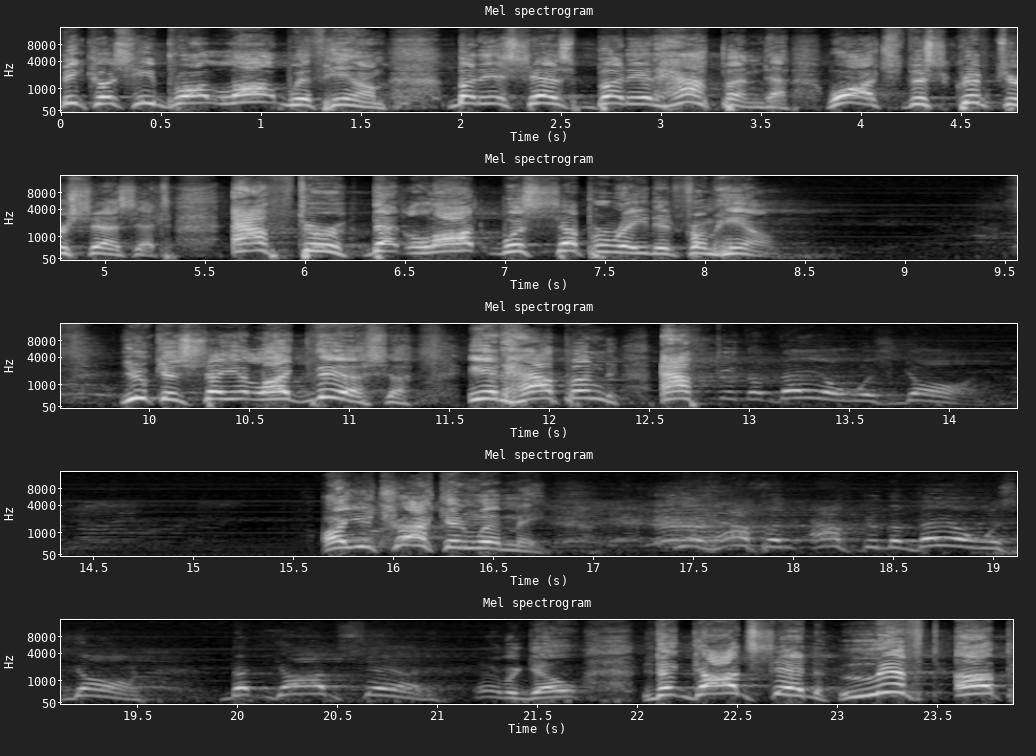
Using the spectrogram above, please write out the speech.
because he brought Lot with him. But it says, But it happened. Watch, the scripture says it. After that Lot was separated from him. You can say it like this it happened after the veil was gone. Are you tracking with me? It happened after the veil was gone. That God said, there we go, that God said, lift up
